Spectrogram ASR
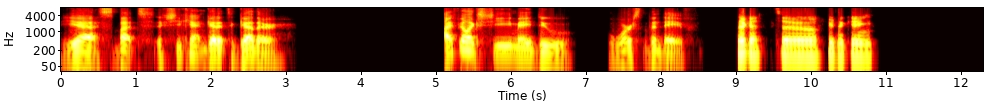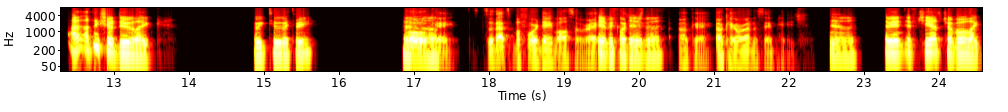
Yes, but if she can't get it together, I feel like she may do worse than Dave. Okay, so you're thinking. I, I think she'll do like week two or three. Oh, know. okay. So that's before Dave, also, right? Yeah, before Dave. Yeah. Okay. Okay, we're on the same page. yeah. I mean, if she has trouble like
